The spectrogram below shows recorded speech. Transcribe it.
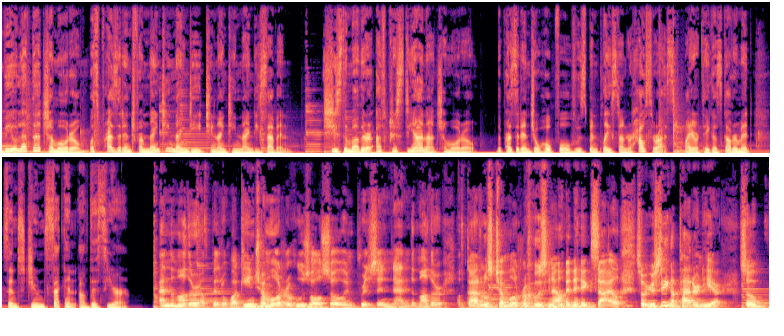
Violeta Chamorro was president from 1990 to 1997. She's the mother of Cristiana Chamorro, the presidential hopeful who's been placed under house arrest by Ortega's government since June 2nd of this year. And the mother of Pedro Joaquin Chamorro, who's also in prison, and the mother of Carlos Chamorro, who's now in exile. So you're seeing a pattern here. So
